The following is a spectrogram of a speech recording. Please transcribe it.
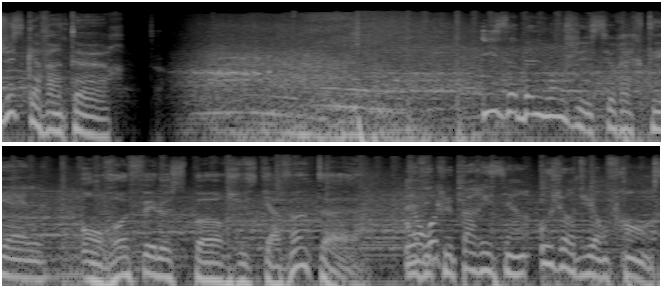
jusqu'à 20h. Isabelle Langer sur RTL. On refait le sport jusqu'à 20h. Avec le Parisien aujourd'hui en France.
